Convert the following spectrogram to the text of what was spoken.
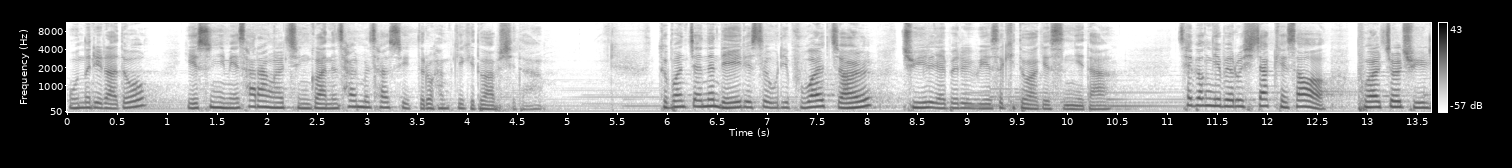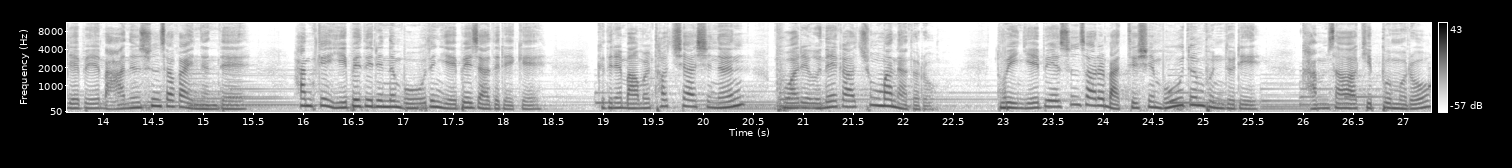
오늘이라도 예수님의 사랑을 증거하는 삶을 살 수 있도록 함께 기도합시다. 두 번째는 내일 있을 우리 부활절 주일 예배를 위해서 기도하겠습니다. 새벽 예배로 시작해서 부활절 주일 예배에 많은 순서가 있는데 함께 예배드리는 모든 예배자들에게 그들의 마음을 터치하시는 부활의 은혜가 충만하도록 또이 예배의 순서를 맡으신 모든 분들이 감사와 기쁨으로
